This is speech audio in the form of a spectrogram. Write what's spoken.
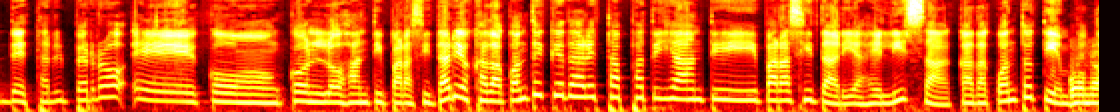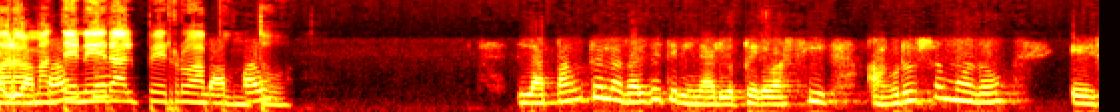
de, estar el perro eh, con, con, los antiparasitarios. ¿Cada cuánto hay que dar estas patillas antiparasitarias, Elisa? ¿Cada cuánto tiempo para mantener al perro a punto? la pauta la da el veterinario, pero así, a grosso modo, es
